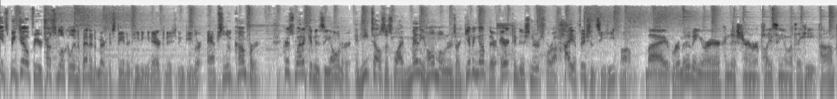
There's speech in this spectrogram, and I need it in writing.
it's Big Joe for your trusted local independent American Standard heating and air conditioning dealer, Absolute Comfort. Chris Wedekin is the owner, and he tells us why many homeowners are giving up their air conditioners for a high efficiency heat pump. By removing your air conditioner and replacing it with a heat pump,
